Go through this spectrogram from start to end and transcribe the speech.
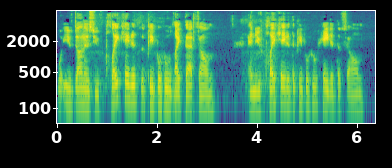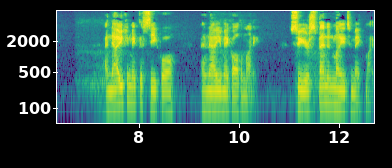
what you've done is you've placated the people who liked that film, and you've placated the people who hated the film, and now you can make the sequel, and now you make all the money. So you're spending money to make money.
